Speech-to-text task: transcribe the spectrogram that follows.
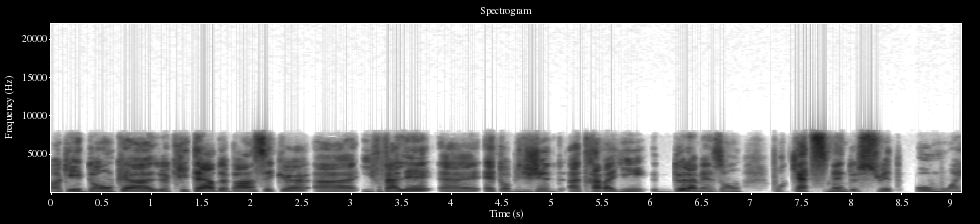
OK? Donc, euh, le critère de base, c'est qu'il euh, fallait être obligé à travailler de la maison pour quatre semaines de suite au moins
